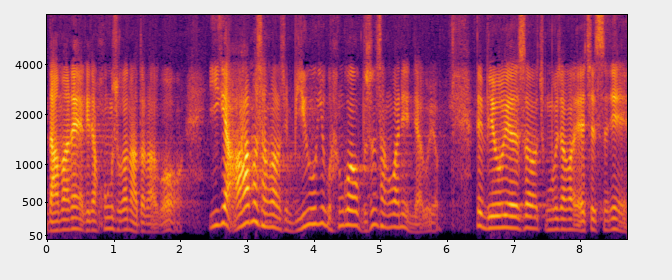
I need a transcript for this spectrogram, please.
남한에 그냥 홍수가 나더라고. 이게 아무 상관없이 미국이 한국하고 무슨 상관이 있냐고요. 근데 미국에서 정부장관 에치슨이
